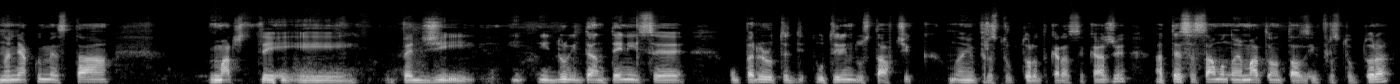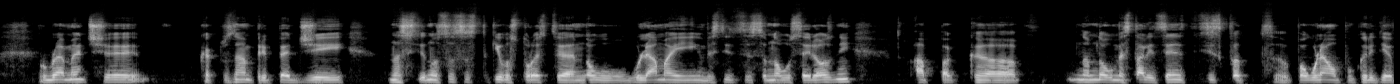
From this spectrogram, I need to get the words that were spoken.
на някои места мачтите и 5G и, и другите антени се оперират от, един доставчик на инфраструктура, така да се каже, а те са само наемател на тази инфраструктура. Проблема е, че, както знаем при 5G, наситеността с такива устройства е много голяма и инвестициите са много сериозни, а пък на много места лицензите изискват по-голямо покритие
